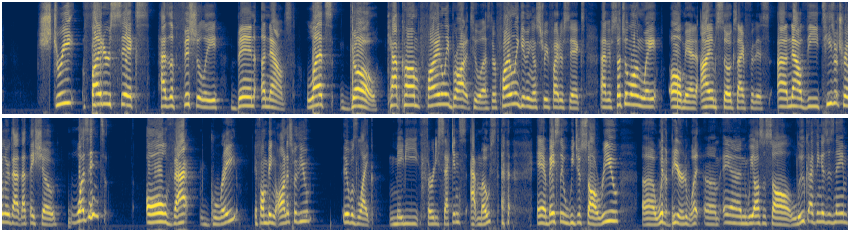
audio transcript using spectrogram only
Street Fighter 6 has officially been announced. Let's go. Capcom finally brought it to us. They're finally giving us Street Fighter 6 after such a long wait. Oh man, I am so excited for this. Uh, now, the teaser trailer that, that they showed wasn't all that great, if I'm being honest with you. It was like maybe 30 seconds at most. and basically, we just saw Ryu uh, with a beard, what? Um, and we also saw Luke, I think is his name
